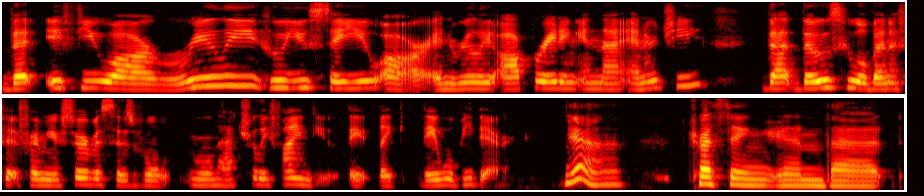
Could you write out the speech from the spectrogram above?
that if you are really who you say you are and really operating in that energy that those who will benefit from your services will will naturally find you. They like they will be there. Yeah. Trusting in that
